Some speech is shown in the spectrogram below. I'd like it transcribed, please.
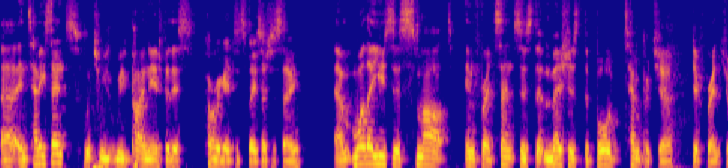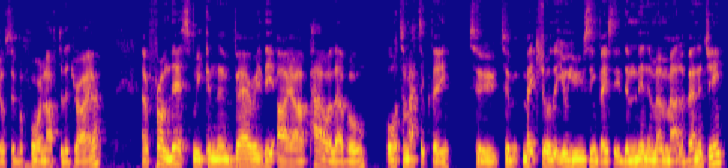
uh, IntelliSense, which we, we pioneered for this corrugated space, I should say. Um, what they use is smart infrared sensors that measures the board temperature differential, so before and after the dryer. And from this, we can then vary the IR power level automatically to to make sure that you're using basically the minimum amount of energy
